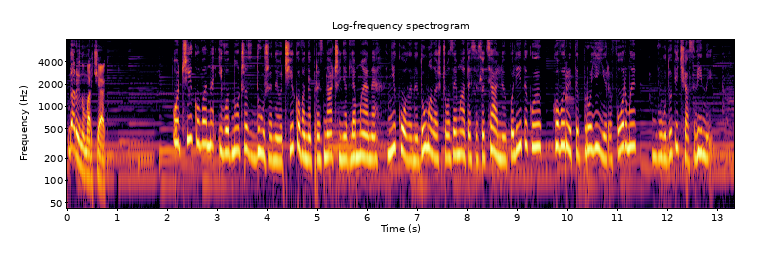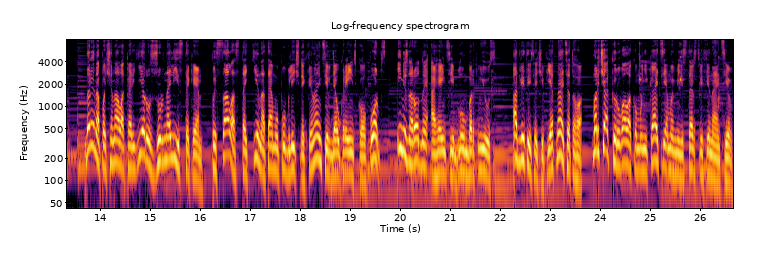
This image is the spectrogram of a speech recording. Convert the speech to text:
Дарину Марчак. Очікуване і водночас дуже неочікуване призначення для мене. Ніколи не думала, що займатися соціальною політикою, говорити про її реформи буду під час війни. Дарина починала кар'єру з журналістики, писала статті на тему публічних фінансів для українського Forbes і міжнародної агенції Bloomberg News. А 2015-го Марчак керувала комунікаціями в міністерстві фінансів.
